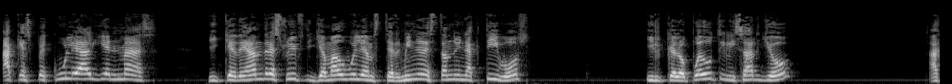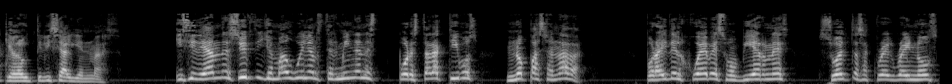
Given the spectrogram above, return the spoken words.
a que especule alguien más y que de Andre Swift y Jamal Williams terminen estando inactivos y que lo pueda utilizar yo a que lo utilice alguien más. Y si de Andre Swift y Jamal Williams terminan por estar activos, no pasa nada. Por ahí del jueves o viernes sueltas a Craig Reynolds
